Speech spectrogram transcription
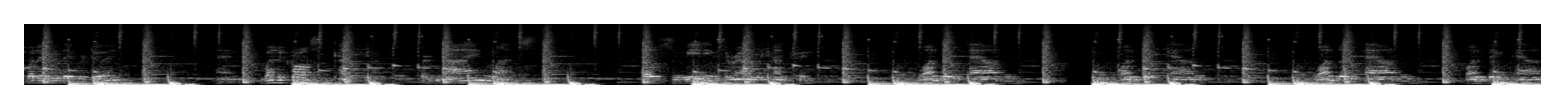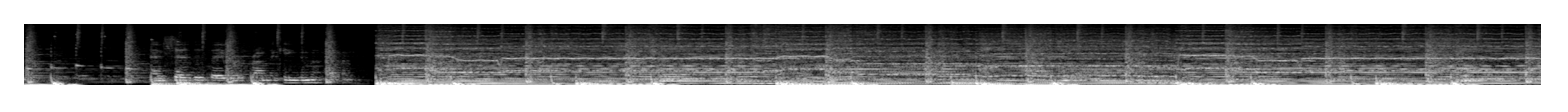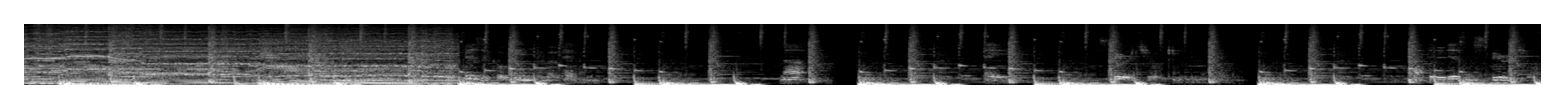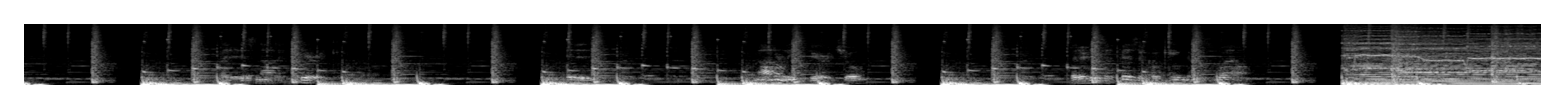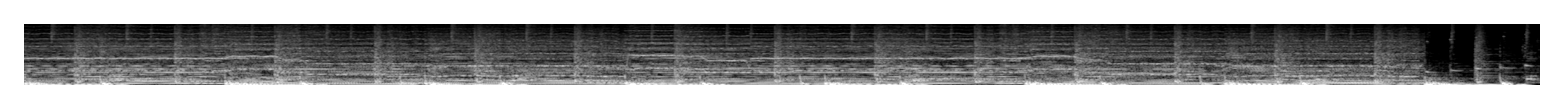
whatever they were doing and went across the country for nine months. Held some meetings around the country. One little town, one big town, one little town, one big town, and said that they were from the kingdom of heaven.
